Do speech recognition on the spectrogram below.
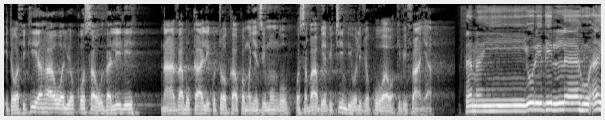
Itawafikia hao waliokosa udhalili na adhabu kali kutoka kwa Mwenyezi Mungu kwa sababu ya vitimbi walivyokuwa wakivifanya. فمن يرد الله ان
